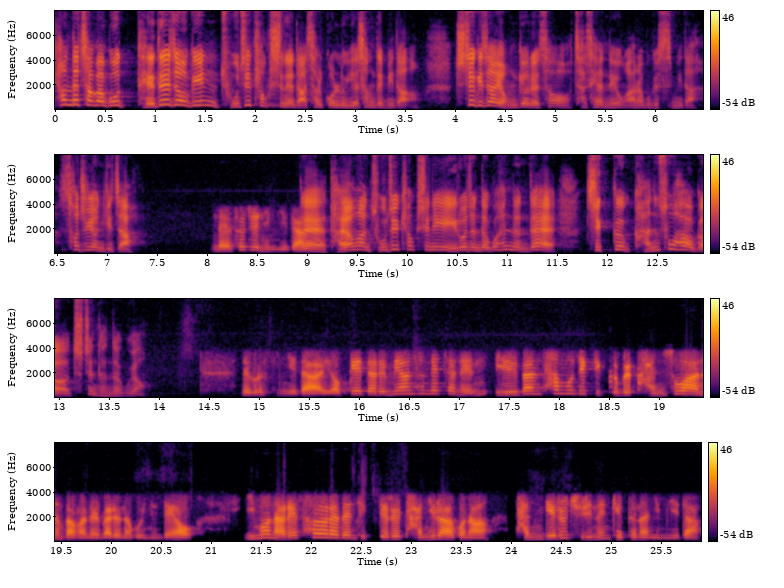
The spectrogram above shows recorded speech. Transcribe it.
현대차가 곧 대대적인 조직 혁신에 나설 걸로 예상됩니다. 취재기자 연결해서 자세한 내용 알아보겠습니다. 서주연 기자. 네, 서준입니다. 네, 다양한 조직 혁신이 이루어진다고 했는데 직급 간소화가 추진된다고요? 네, 그렇습니다. 업계에 따르면 현대차는 일반 사무직 직급을 간소화하는 방안을 마련하고 있는데요. 임원 아래 서열화된 직제를 단일화하거나 단계를 줄이는 개편안입니다.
